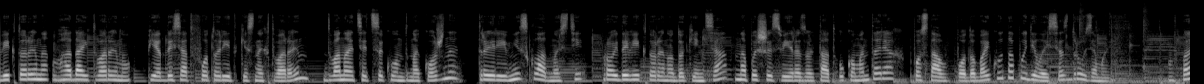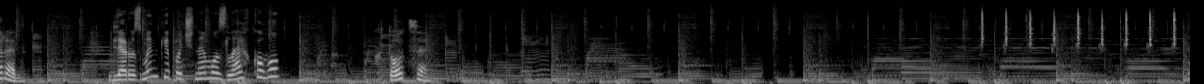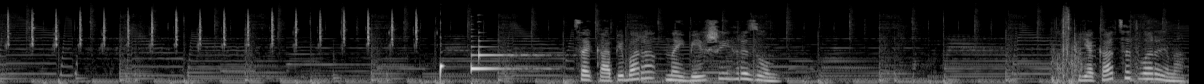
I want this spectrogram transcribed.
Вікторина Вгадай тварину 50 фото рідкісних тварин, 12 секунд на кожне, три рівні складності. Пройди вікторину до кінця, напиши свій результат у коментарях, постав вподобайку та поділися з друзями. Вперед! Для розминки почнемо з легкого. Хто це? Це капібара найбільший гризун. Яка це тварина?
